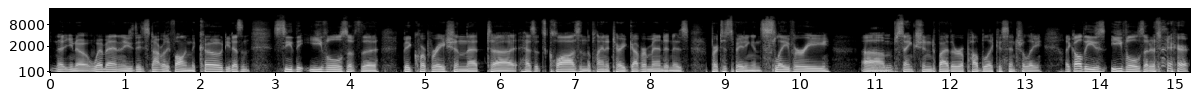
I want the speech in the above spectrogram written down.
you know, women, and he's just not really following the code. He doesn't see the evils of the big corporation that uh, has its claws in the planetary government and is participating in slavery. Um, sanctioned by the republic essentially like all these evils that are there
